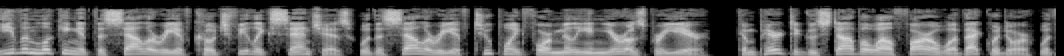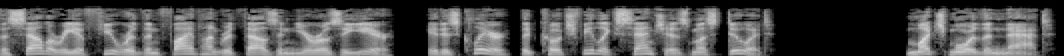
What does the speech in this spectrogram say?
Even looking at the salary of coach Felix Sanchez with a salary of 2.4 million euros per year, compared to Gustavo Alfaro of Ecuador with a salary of fewer than 500,000 euros a year, it is clear that coach Felix Sanchez must do it. Much more than that.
